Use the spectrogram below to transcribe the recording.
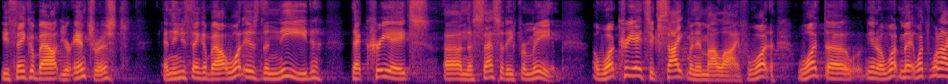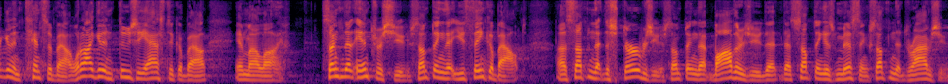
You think about your interest, and then you think about what is the need that creates a necessity for me. What creates excitement in my life? What, what, uh, you know, what, what, what do I get intense about? What do I get enthusiastic about in my life? Something that interests you, something that you think about uh, something that disturbs you, something that bothers you, that, that something is missing, something that drives you.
